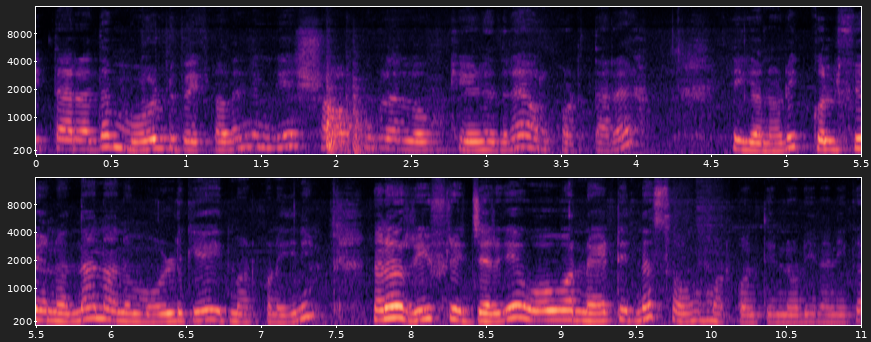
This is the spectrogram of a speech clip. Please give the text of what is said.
ಈ ಥರದ ಮೋಲ್ಡ್ ಬೇಕಾದರೆ ನಿಮಗೆ ಶಾಪುಗಳಲ್ಲಿ ಹೋಗಿ ಕೇಳಿದ್ರೆ ಅವ್ರು ಕೊಡ್ತಾರೆ. ಈಗ ನೋಡಿ ಕುಲ್ಫಿ ಅನ್ನೋದನ್ನ ನಾನು ಮೋಲ್ಡ್ಗೆ ಇದು ಮಾಡ್ಕೊಂಡಿದ್ದೀನಿ ನಾನು ರೀಫ್ರಿಜ್ಜರ್ಗೆ ಓವರ್ ನೈಟ್ ಇದನ್ನ ಸೋಂಕ್ ಮಾಡ್ಕೊತೀನಿ ನೋಡಿ ನಾನೀಗ.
